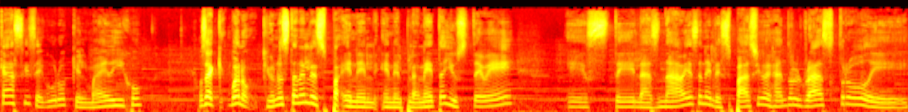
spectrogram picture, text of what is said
casi seguro que el Mae dijo, o sea, que, bueno, que uno está en el, en el, en el planeta y usted ve este, las naves en el espacio dejando el rastro de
